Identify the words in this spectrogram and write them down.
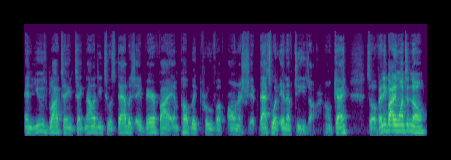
and use blockchain technology to establish a verified and public proof of ownership. That's what NFTs are. Okay. So if anybody wants to know,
